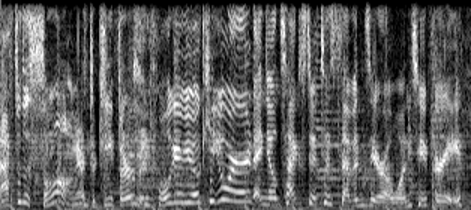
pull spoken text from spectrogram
after the song, after Keith Urban. We'll give you a keyword and you'll text it to 70123.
